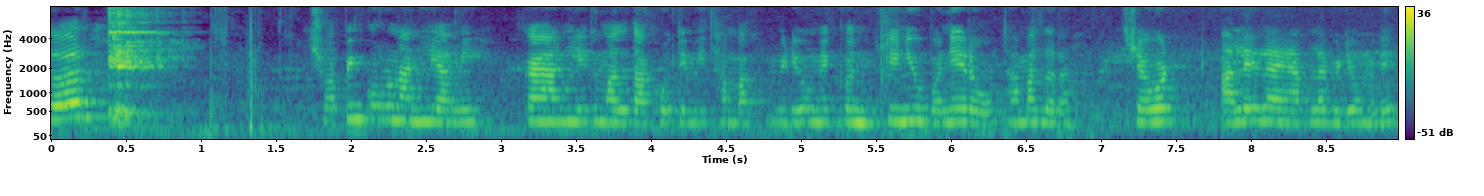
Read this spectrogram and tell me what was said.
तर शॉपिंग करून आणली आम्ही. काय आणली तुम्हाला दाखवते मी. थांबा व्हिडिओ मी कंटिन्यू बने राहू थांबा जरा. शेवट आलेला आहे आपल्या व्हिडिओमध्ये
